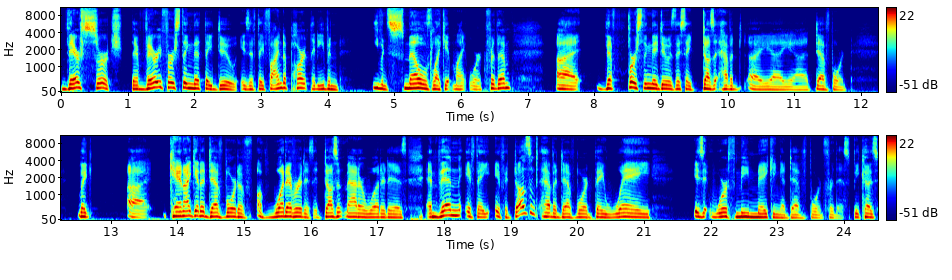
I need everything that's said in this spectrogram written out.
their search, their very first thing that they do is if they find a part that even even smells like it might work for them, uh, the first thing they do is they say, "Does it have a a, a, uh dev board?" Like, uh, can I get a dev board of of whatever it is? It doesn't matter what it is. And then if they if it doesn't have a dev board, they weigh is it worth me making a dev board for this? Because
